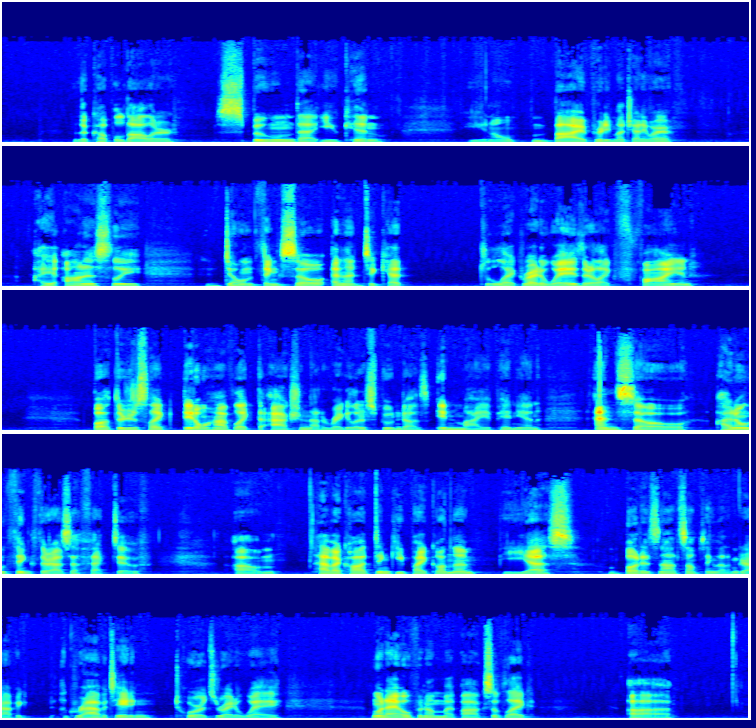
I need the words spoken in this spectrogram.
the couple dollar spoon that you can, you know, buy pretty much anywhere? I honestly don't think so. And then to get, like, right away, they're like fine. But they're just like, they don't have like the action that a regular spoon does, in my opinion. And so I don't think they're as effective. Um, have I caught dinky pike on them? Yes, but it's not something that I'm gravi- gravitating towards right away when I open up my box of like uh,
